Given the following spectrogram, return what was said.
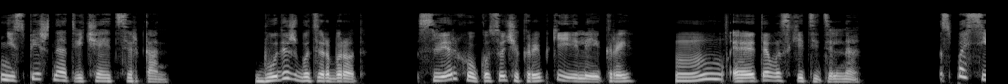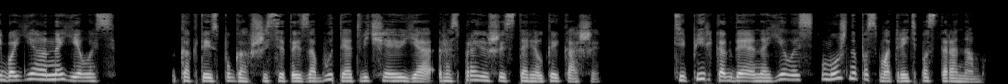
неспешно отвечает Серкан. «Будешь бутерброд? Сверху кусочек рыбки или икры. Ммм, это восхитительно». «Спасибо, я наелась». Как-то испугавшись этой заботы, отвечаю я, расправившись с тарелкой каши. Теперь, когда я наелась, можно посмотреть по сторонам.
